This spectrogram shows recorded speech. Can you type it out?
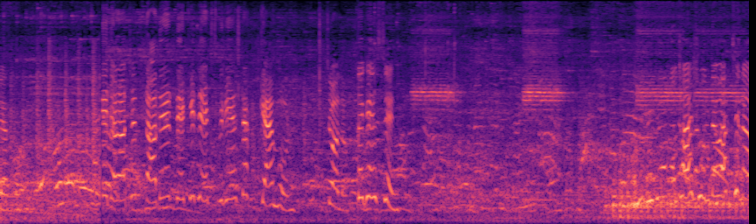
দেখো। যারা আছেন, তাদের দেখি যে এক্সপিরিয়েন্সটা কেমন? চলো। থেকে এসছেন? কোথায় শুনতে পাচ্ছে না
